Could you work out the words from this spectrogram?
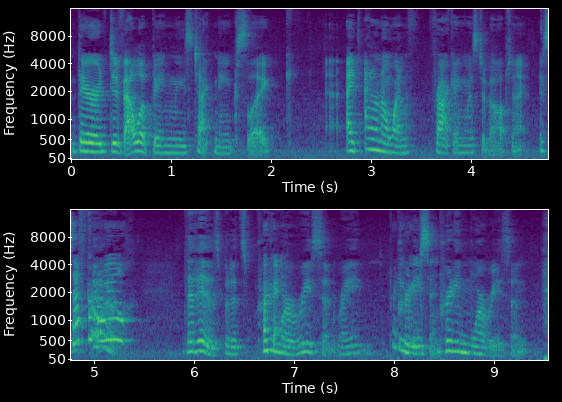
They're developing these techniques like I, I don't know when fracking was developed. Is that for oil? That is, but it's pretty Okay. more recent, right? Pretty recent. Pretty more recent.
